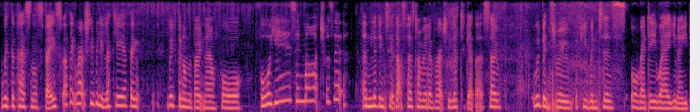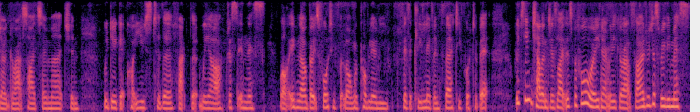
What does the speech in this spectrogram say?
with the personal space, but I think we're actually really lucky. I think we've been on the boat now for four years in March, was it? And living to that's the first time we'd ever actually lived together. So we've been through a few winters already where you know you don't go outside so much, and we do get quite used to the fact that we are just in this. Well, even though our boat's forty foot long, we probably only physically live in thirty foot of it. We've seen challenges like this before where you don't really go outside. We just really miss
